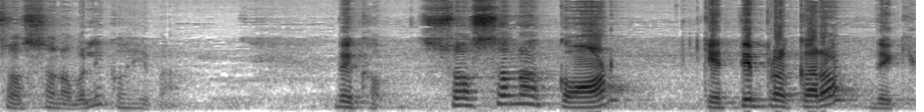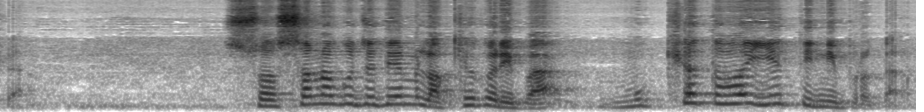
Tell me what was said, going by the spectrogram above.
श्वसन बोली कह देख श्वसन कौन केते प्रकार देखा श्वसन को जब लक्ष्य करवा मुख्यतः ये तीन प्रकार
